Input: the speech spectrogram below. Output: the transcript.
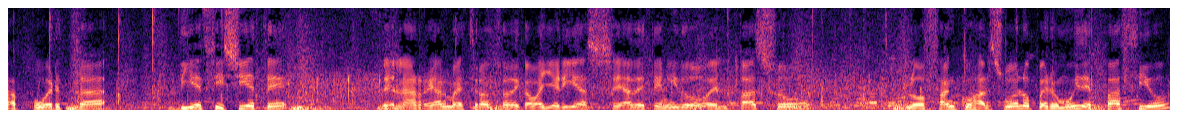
La puerta 17 de la Real Maestranza de Caballería se ha detenido el paso, los zancos al suelo, pero muy despacio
